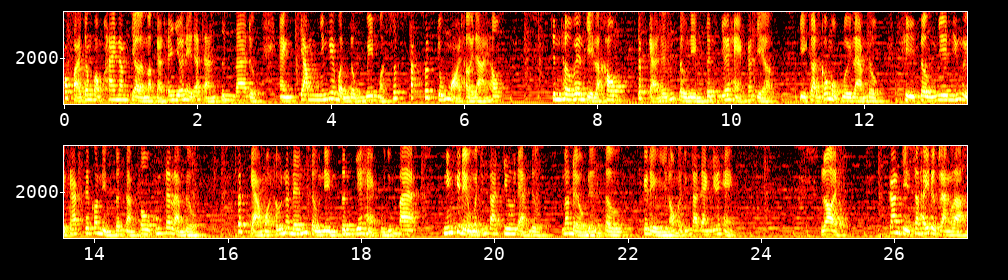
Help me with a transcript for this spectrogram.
có phải trong vòng 2 năm trời mà cả thế giới này đã sản sinh ra được hàng trăm những cái vận động viên mà xuất sắc xuất chúng mọi thời đại không? Xin thưa với anh chị là không. Tất cả đến từ niềm tin giới hạn các anh chị ạ. Chỉ cần có một người làm được, thì tự nhiên những người khác sẽ có niềm tin rằng tôi cũng sẽ làm được. Tất cả mọi thứ nó đến từ niềm tin giới hạn của chúng ta. Những cái điều mà chúng ta chưa đạt được, nó đều đến từ cái điều gì đó mà chúng ta đang giới hạn. Rồi, các anh chị sẽ thấy được rằng là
